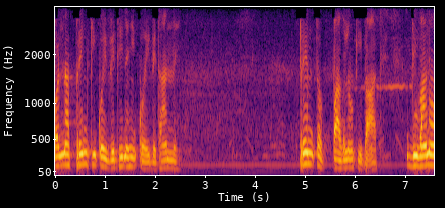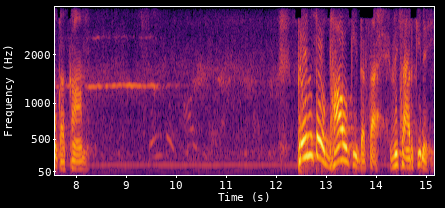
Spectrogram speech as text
पड़ना, प्रेम की कोई विधि नहीं, कोई विधान नहीं। प्रेम तो पागलों की बात है, दीवानों का काम प्रेम तो भाव की दशा है, विचार की नहीं।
